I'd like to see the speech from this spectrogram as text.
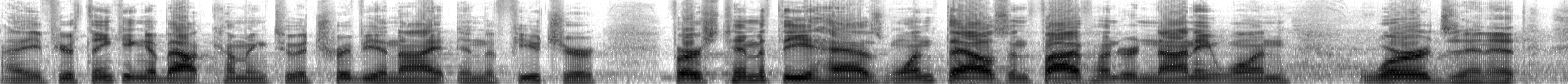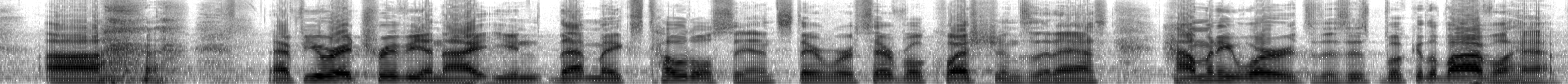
if you're thinking about coming to a trivia night in the future, 1 Timothy has 1,591 words in it. Uh, if you were at trivia night, you, that makes total sense. There were several questions that asked, How many words does this book of the Bible have?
